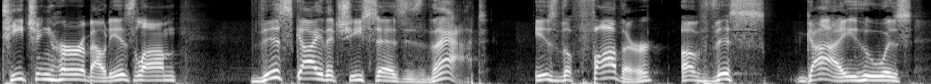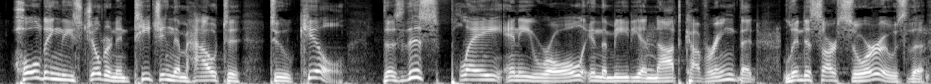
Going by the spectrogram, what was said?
teaching her about Islam. This guy that she says is that is the father of this guy who was holding these children and teaching them how to to kill. Does this play any role in the media not covering that Linda Sarsour, who was the,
